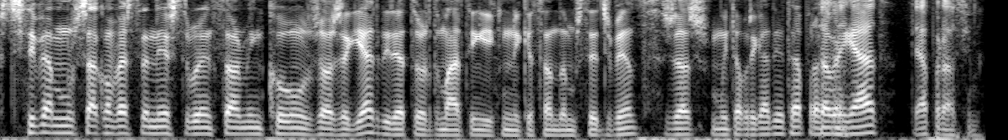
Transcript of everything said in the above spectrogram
Estivemos à conversa neste brainstorming com o Jorge Aguiar, diretor de marketing e comunicação da Mercedes-Benz. Jorge, muito obrigado e até à próxima. Muito obrigado, até à próxima.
